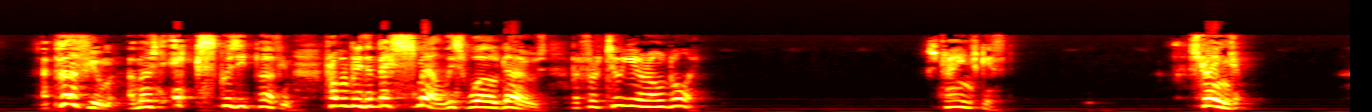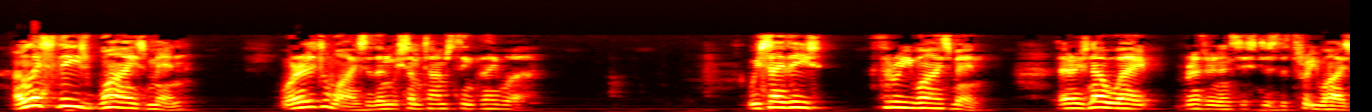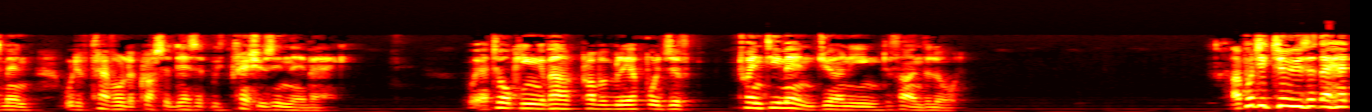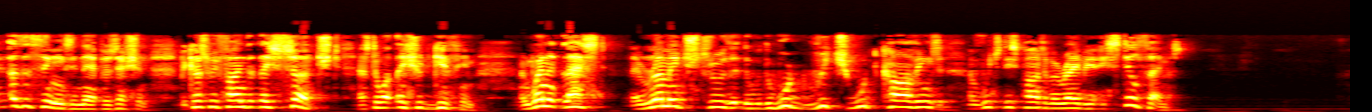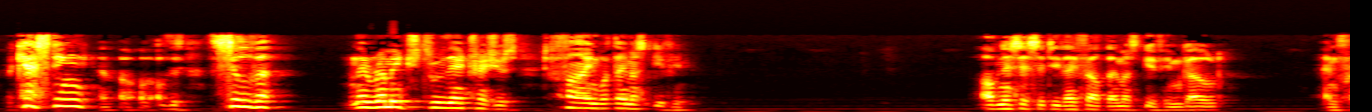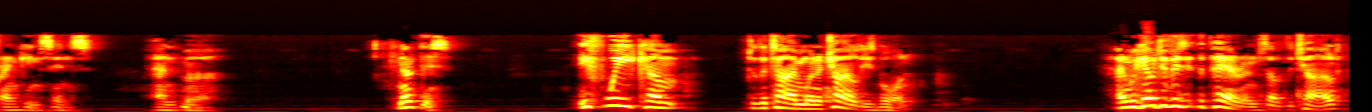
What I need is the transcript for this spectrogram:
a perfume, a most exquisite perfume. Probably the best smell this world knows, but for a two-year-old boy. Strange gift. Strange. Unless these wise men were a little wiser than we sometimes think they were. We say these three wise men. There is no way, brethren and sisters, the three wise men would have travelled across a desert with treasures in their bag. We are talking about probably upwards of 20 men journeying to find the Lord. I put it to you that they had other things in their possession, because we find that they searched as to what they should give him. And when at last they rummaged through the, the, the wood, rich wood carvings of which this part of Arabia is still famous, the casting of, of, of the silver and they rummaged through their treasures to find what they must give him. Of necessity they felt they must give him gold and frankincense and myrrh. Note this. If we come to the time when a child is born, and we go to visit the parents of the child,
